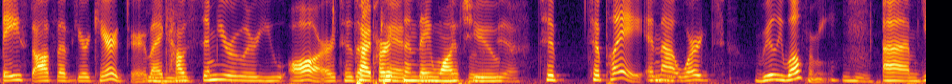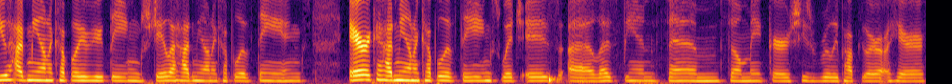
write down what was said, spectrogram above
based off of your character, like how similar you are to the person they want that's what- you yeah. to to play, and that worked really well for me. Um, you had me on a couple of your things. Jayla had me on a couple of things. Erica had me on a couple of things, which is a lesbian femme filmmaker. She's really popular out here.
